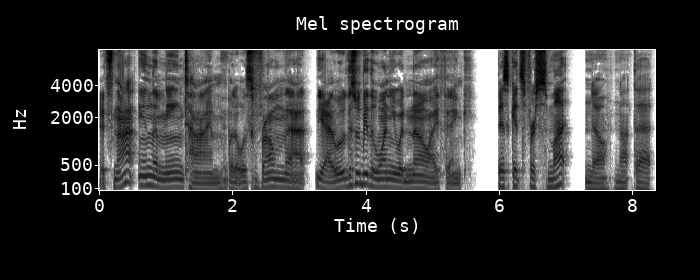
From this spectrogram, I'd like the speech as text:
It's not in the meantime, but it was from that. Yeah, this would be the one you would know, I think. Biscuits for Smut? No, not that.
